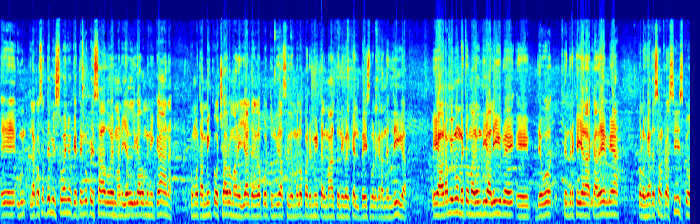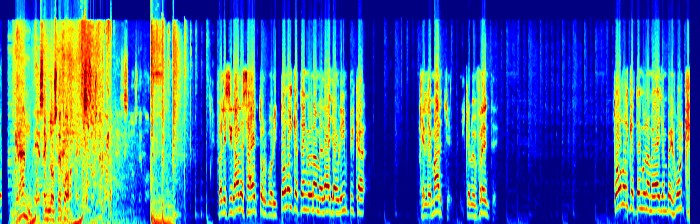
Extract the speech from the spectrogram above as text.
eh, un- la cosa de mi sueño que tengo pensado es manillar la Liga Dominicana, como también cochar o manillar, tener la oportunidad, si Dios me lo permite, al más alto nivel que el béisbol de Grandes Ligas. Eh, ahora mismo me tomaré un día libre, eh, debo, tendré que ir a la academia con los gigantes de San Francisco. Grandes en los deportes. Felicidades a Héctor Bori. Todo el que tenga una medalla olímpica, que le marche y que lo enfrente. Todo el que tenga una medalla en béisbol, que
